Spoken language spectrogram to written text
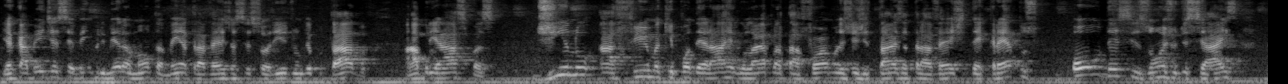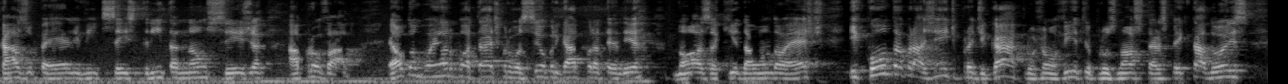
E acabei de receber em primeira mão também, através de assessoria de um deputado, abre aspas, Dino afirma que poderá regular plataformas digitais através de decretos ou decisões judiciais, caso o PL 2630 não seja aprovado. Elton Bueno, boa tarde para você, obrigado por atender nós aqui da Onda Oeste. E conta para a gente, para Edgar, para o João Vitor e para os nossos telespectadores,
